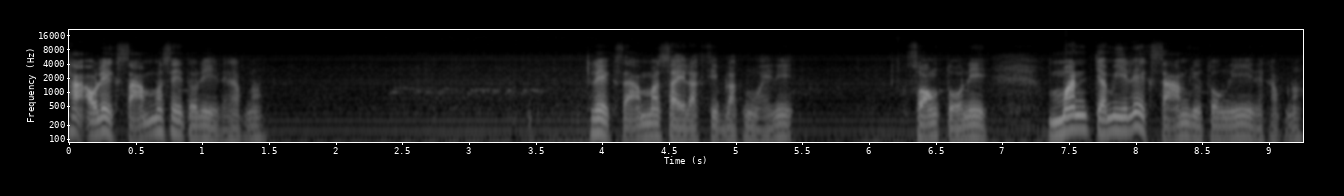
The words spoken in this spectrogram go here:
ถ้าเอาเลข3มมาใส่ตัวนี้นะครับเนาะเลข3มมาใส่หลักสิบหลักหน่วยนี่สองตัวนี้ มันจะมีเลข3อยู่ตรงนี้นะครับเนาะ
